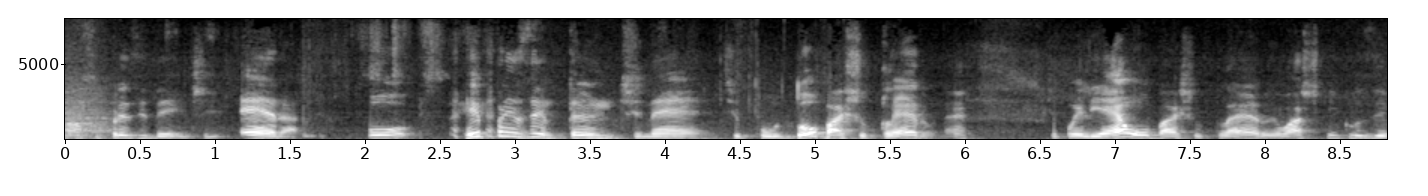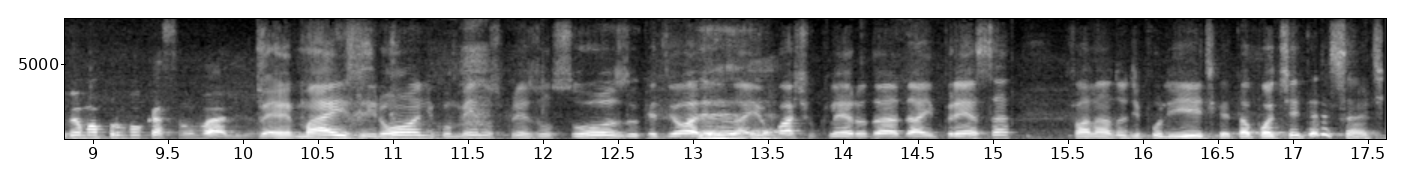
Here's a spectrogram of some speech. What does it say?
Nosso presidente era o representante, né, tipo, do baixo clero, né? Tipo, ele é o baixo clero, eu acho que inclusive é uma provocação válida. É mais irônico, menos presunçoso, quer dizer, olha, É. aí o baixo clero da, da imprensa falando de política e tal, pode ser interessante.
